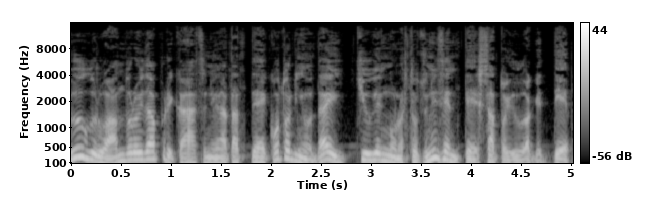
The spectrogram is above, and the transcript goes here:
Google は Android アプリ開発にあたって Kotlin を第一級言語の一つに選定したというわけで、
